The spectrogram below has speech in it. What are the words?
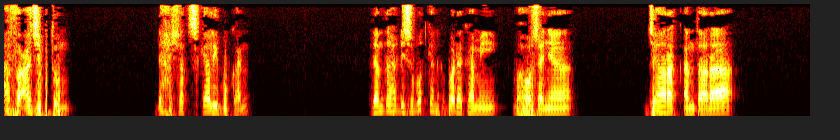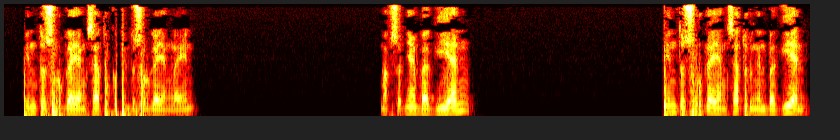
Afa ajibtum? Dahsyat sekali bukan? Dan telah disebutkan kepada kami bahwasanya jarak antara pintu surga yang satu ke pintu surga yang lain maksudnya bagian pintu surga yang satu dengan bagian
